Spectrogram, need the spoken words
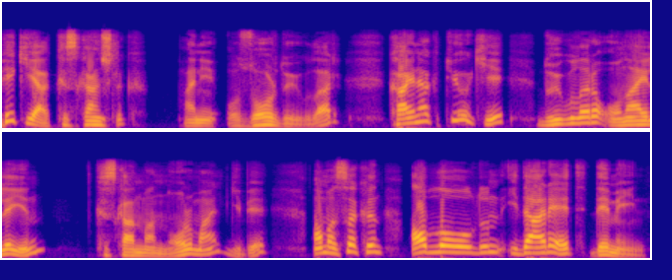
Peki ya kıskançlık? Hani o zor duygular. Kaynak diyor ki duyguları onaylayın, kıskanman normal gibi ama sakın abla oldun idare et demeyin.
